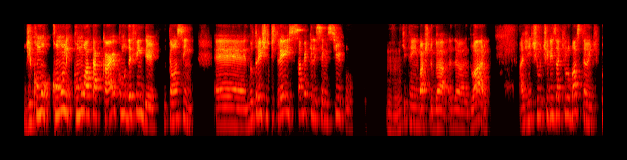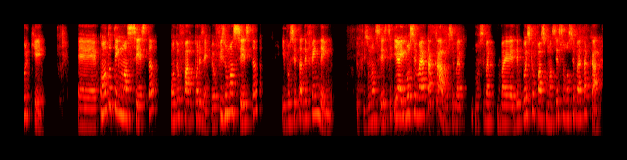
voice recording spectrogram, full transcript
de como, como, como atacar, como defender. Então, assim, é, no 3x3, sabe aquele semicírculo? uhum. que tem embaixo do, da, do aro, a gente utiliza aquilo bastante. Por quê? É, quando tem uma cesta, quando eu faço, por exemplo, eu fiz uma cesta e você está defendendo. Eu fiz uma cesta e aí você vai atacar, você vai, você vai, vai, depois que eu faço uma cesta, você vai atacar.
